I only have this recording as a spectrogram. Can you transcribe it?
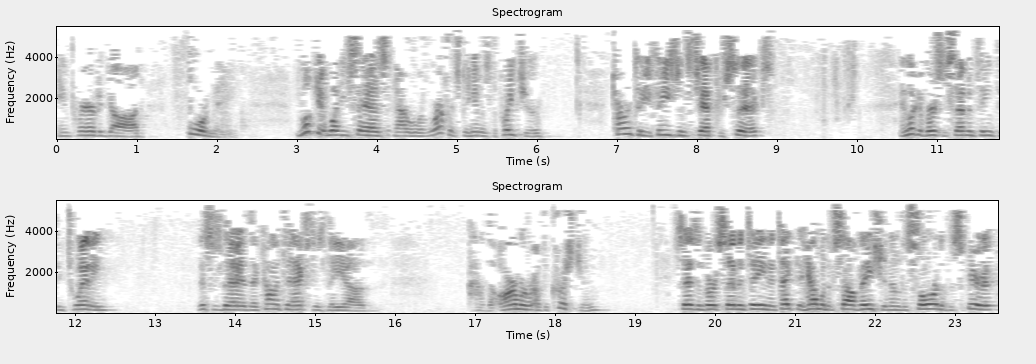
in prayer to God for me. Look at what he says now with reference to him as the preacher. Turn to Ephesians chapter 6 and look at verses 17 through 20. This is the, the context is the, uh, the armor of the Christian. It says in verse 17, and take the helmet of salvation and the sword of the Spirit,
